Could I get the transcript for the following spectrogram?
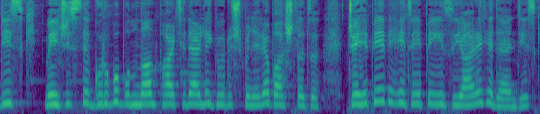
Disk, mecliste grubu bulunan partilerle görüşmelere başladı. CHP ve HDP'yi ziyaret eden Disk,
